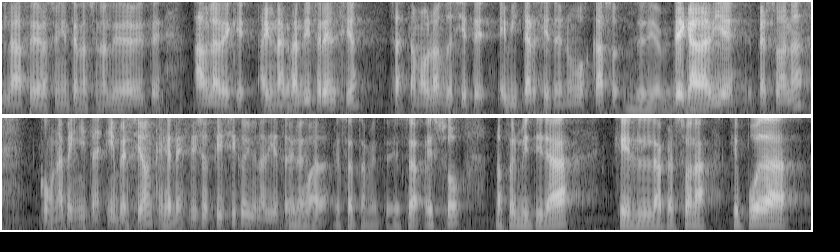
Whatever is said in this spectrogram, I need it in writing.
la Federación Internacional de Diabetes habla de que hay una gran diferencia o sea, estamos hablando de siete, evitar siete nuevos casos de, cada 10 personas con una pequeñita inversión que es el ejercicio físico y una dieta adecuada. Exactamente. Eso, nos permitirá que la persona que pueda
